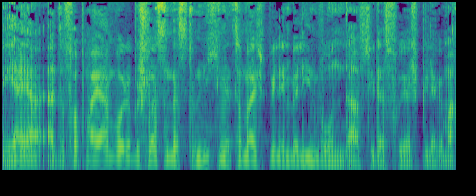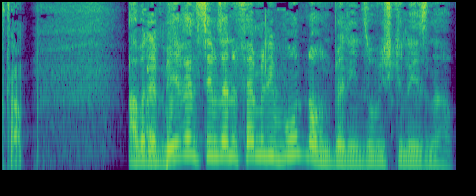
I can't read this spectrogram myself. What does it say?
Ja, ja, also vor paar Jahren wurde beschlossen, dass du nicht mehr zum Beispiel in Berlin wohnen darfst, wie das früher Spieler gemacht haben. aber Also- der Behrens, dem seine Family wohnt noch in Berlin, so wie ich gelesen habe.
